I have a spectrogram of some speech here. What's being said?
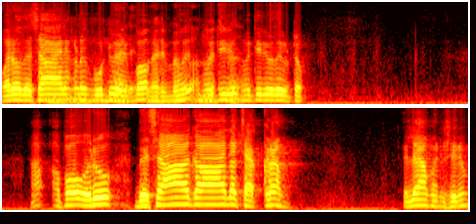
ഓരോ ദശകാലങ്ങളും കൂട്ടി വരുമ്പോൾ നൂറ്റി നൂറ്റി ഇരുപത്. കിട്ടും. അപ്പോൾ ഒരു ദശാകാല ചക്രം എല്ലാ മനുഷ്യനും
